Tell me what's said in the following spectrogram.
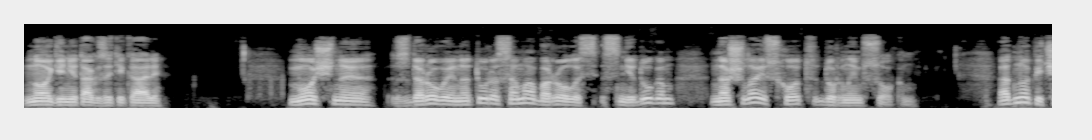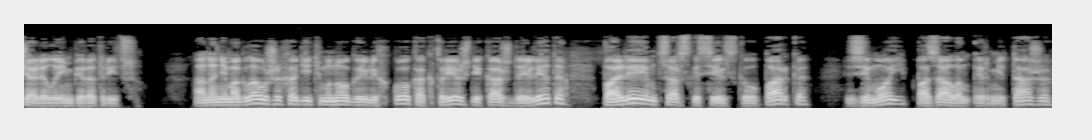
ноги не так затекали. Мощная, здоровая натура сама боролась с недугом, нашла исход дурным соком. Одно печалило императрицу. Она не могла уже ходить много и легко, как прежде каждое лето, по аллеям царско-сельского парка, зимой по залам Эрмитажа,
